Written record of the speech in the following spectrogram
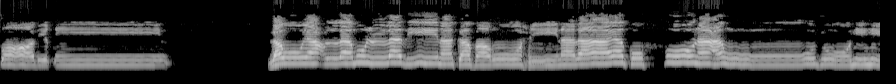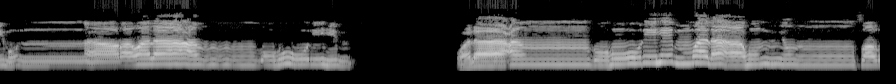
صادقين. لو يعلم الذين كفروا حين لا يكفون عن وجوههم النار ولا عن ظهورهم ولا عن ظهورهم ولا هم ينصرون.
